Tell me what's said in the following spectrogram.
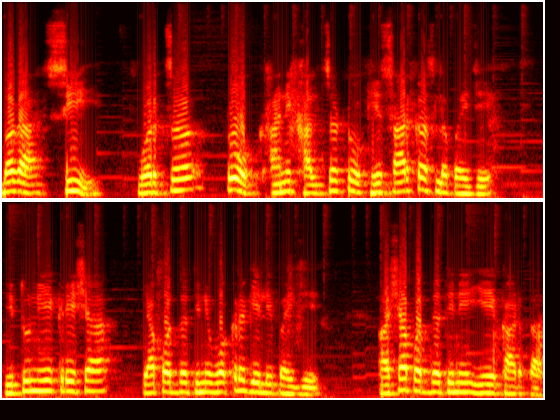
बघा सी वरचं टोक आणि खालचं टोक हे सारखं असलं पाहिजे. इथून एक रेषा या पद्धतीने वक्र गेली पाहिजे. अशा पद्धतीने ये काढतात.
